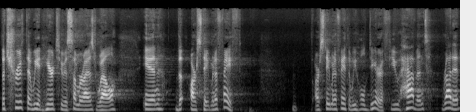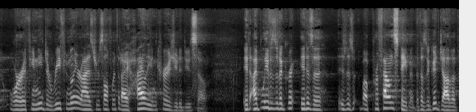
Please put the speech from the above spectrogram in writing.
The truth that we adhere to is summarized well in the, our statement of faith. Our statement of faith that we hold dear. If you haven't read it, or if you need to refamiliarize yourself with it, I highly encourage you to do so. It, I believe is a it, is a, it is a profound statement that does a good job of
